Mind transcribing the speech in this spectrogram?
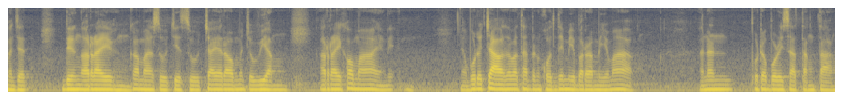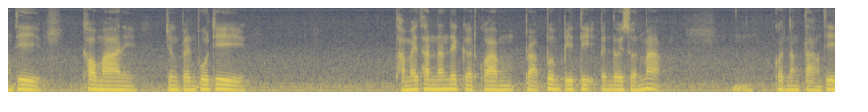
มันจะดึงอะไรเข้ามาสู่จิตสู่ใจเรามันจะเวียงอะไรเข้ามาอย่างนี้ อย่างพระพุทธเจ้าใช่ไหมท่านเป็นคนที่มีบารมีมาก อันนั้นพุทธบริษัทต่างๆที่เข้ามานี่จึงเป็นผู้ที่ทำให้ท่านนั้นได้เกิดความปราบปื้มปีติเป็นโดยส่วนมาก คนต่างๆที่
